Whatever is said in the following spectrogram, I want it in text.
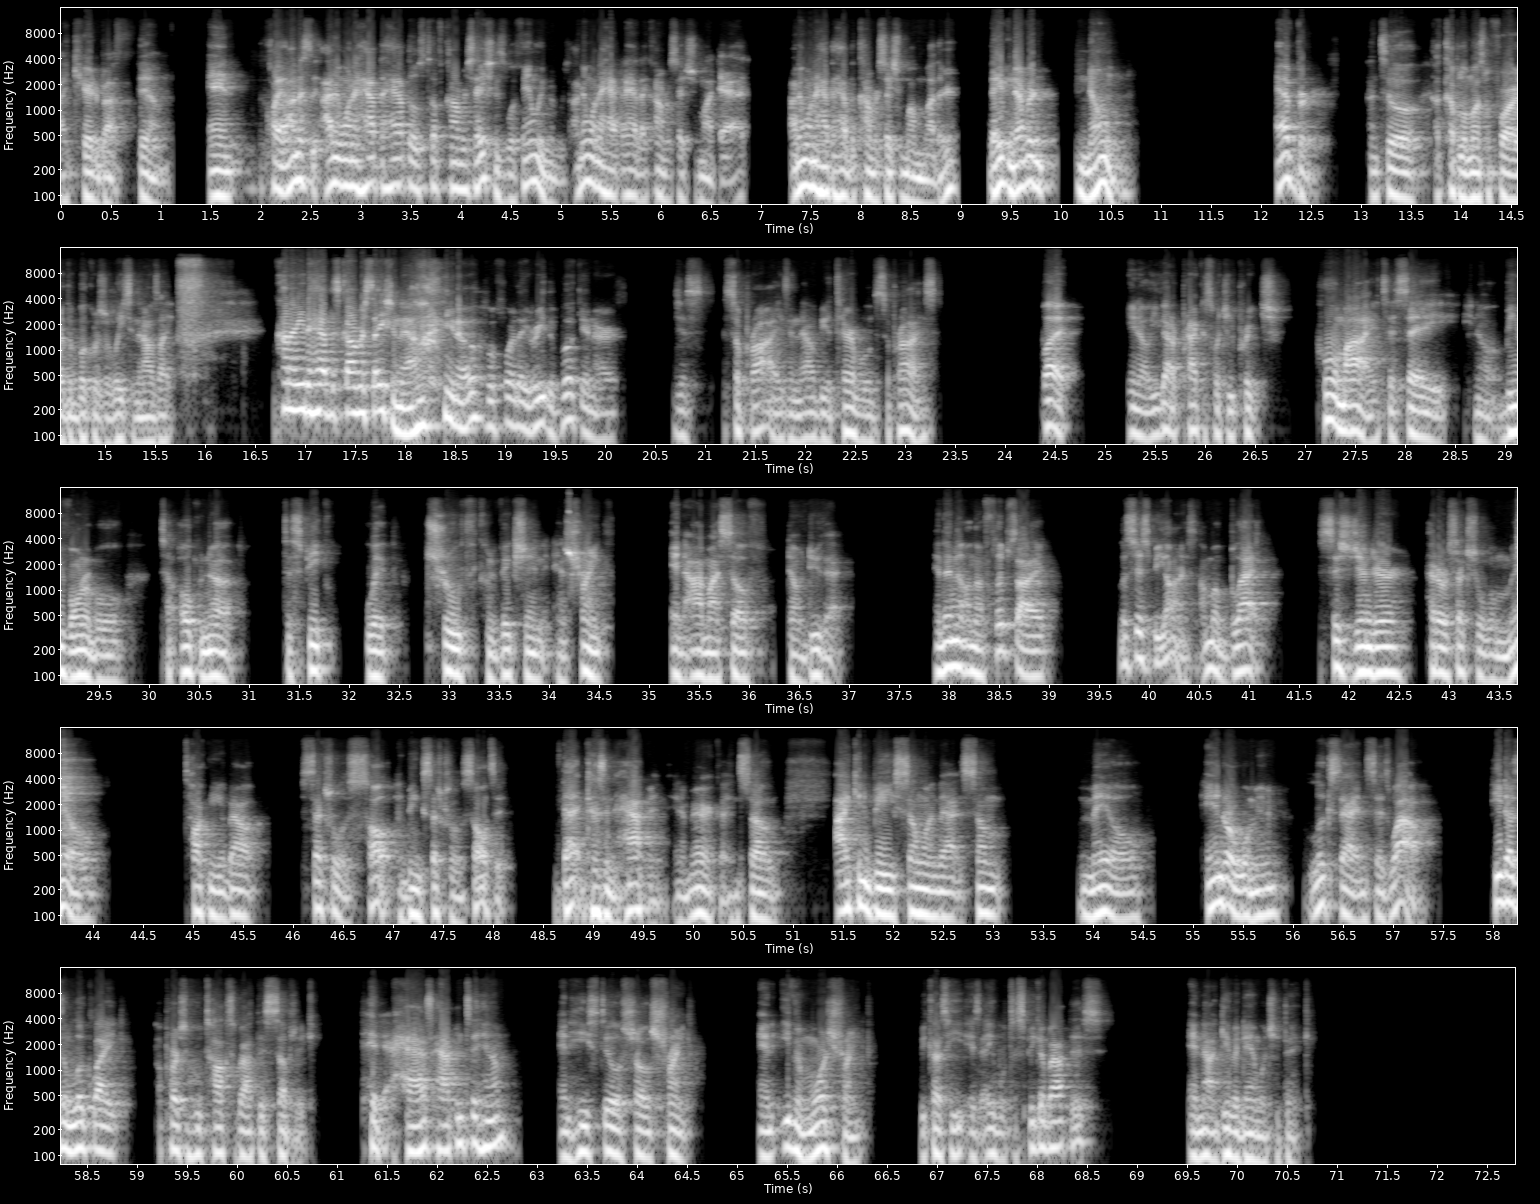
I cared about them. And quite honestly, I didn't want to have to have those tough conversations with family members. I didn't want to have to have that conversation with my dad. I didn't want to have to have the conversation with my mother. They've never known ever until a couple of months before the book was released. And then I was like, kind of need to have this conversation now, you know, before they read the book and are just surprised. And that would be a terrible surprise. But, you know, you got to practice what you preach. Who am I to say, you know, be vulnerable, to open up, to speak with truth, conviction, and strength? And I myself don't do that. And then on the flip side, let's just be honest. I'm a black, cisgender, heterosexual male talking about sexual assault and being sexually assaulted. That doesn't happen in America. And so I can be someone that some male and or woman looks at and says, wow, he doesn't look like a person who talks about this subject. It has happened to him and he still shows strength and even more strength because he is able to speak about this and not give a damn what you think.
